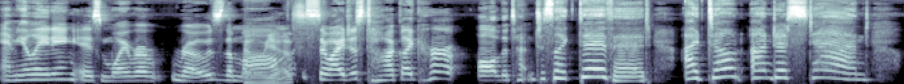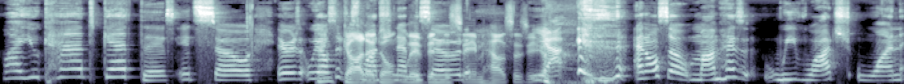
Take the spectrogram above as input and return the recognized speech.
emulating is Moira Rose, the oh, mom. Oh, yes. So I just talk like her all the time, just like David. I don't understand why you can't get this. It's so there's. We Thank also just God I watched don't an live in the same house as you. Yeah. and also, mom has, we've watched one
